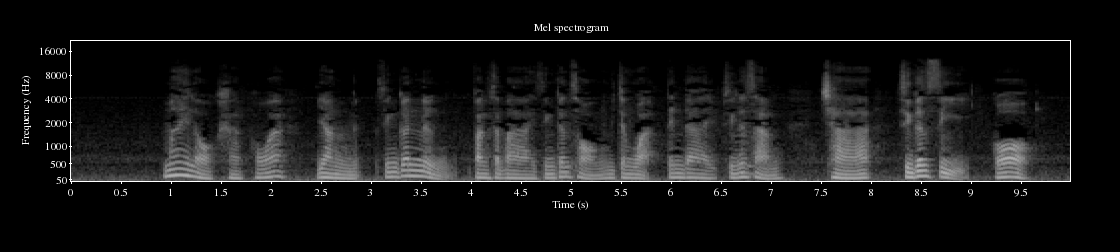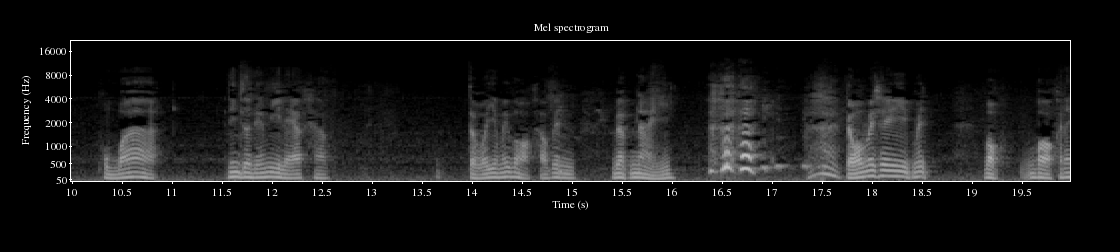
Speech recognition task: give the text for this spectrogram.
ๆ ไม่หรอกครับ เพราะว่าอย่างซิงเกิลหนึ่งฟังสบาย ซิงเกิลสองมีจังหวะเต้นได้ ซิงเกิลสามช้า ซิงเกิลสี่ก็ผมว่าจริงๆตอนนี้มีแล้วครับ แต่ว่ายังไม่บอกครับเป็นแบบไหน แต่ว่าไม่ใช่ไม่บอกบอกก็ได้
